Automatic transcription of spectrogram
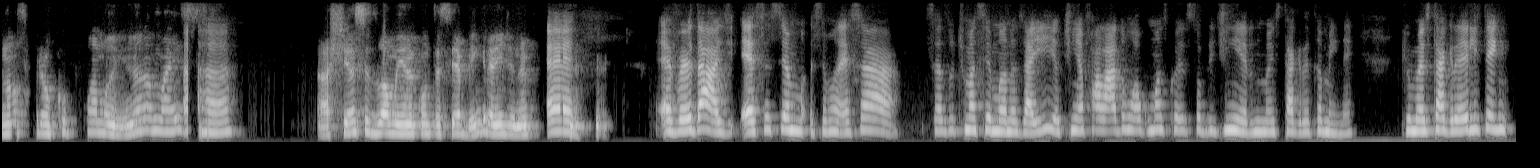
não se preocupe com amanhã, mas uhum. a chance do amanhã acontecer é bem grande, né? É, é verdade. Essa semana, essa, essas últimas semanas aí, eu tinha falado algumas coisas sobre dinheiro no meu Instagram também, né? que o meu Instagram ele tem,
